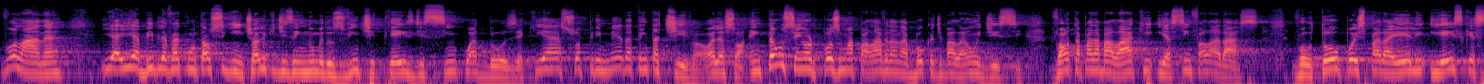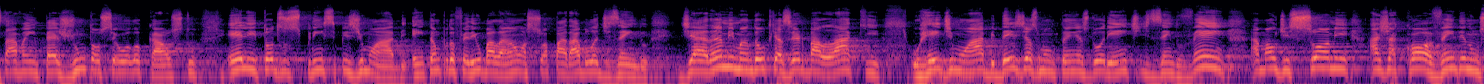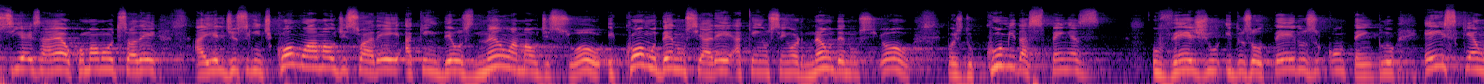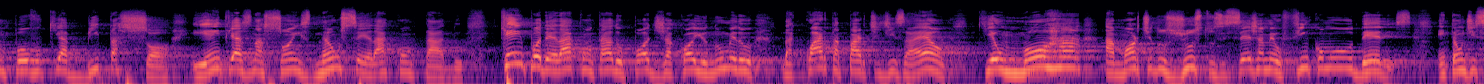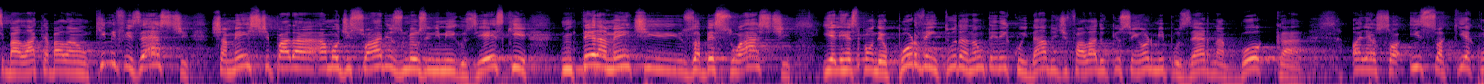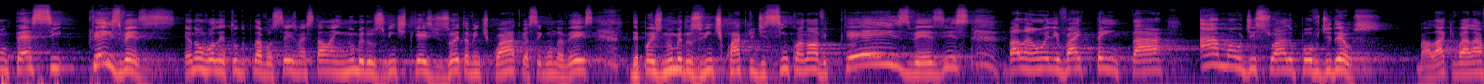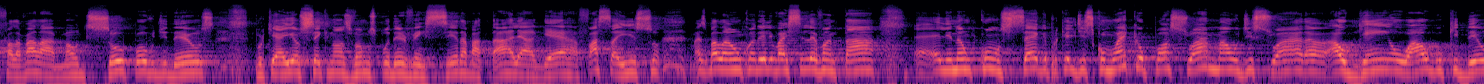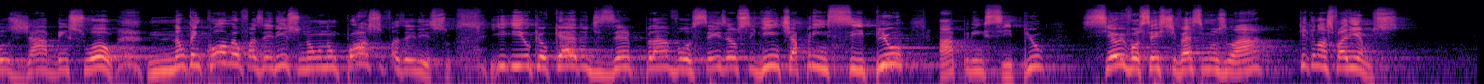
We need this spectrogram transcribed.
Vou lá, né? E aí a Bíblia vai contar o seguinte: olha o que diz em Números 23, de 5 a 12. Aqui é a sua primeira tentativa. Olha só. Então o Senhor pôs uma palavra na boca de Balaão e disse: Volta para Balaque e assim falarás. Voltou, pois, para ele, e eis que estava em pé junto ao seu holocausto, ele e todos os príncipes de Moabe. Então proferiu Balaão a sua parábola, dizendo: De Arame mandou trazer Balaque, o rei de Moabe, desde as montanhas do Oriente, dizendo: Vem, amaldiçoe-me a Jacó, vem denunciar a Israel: Como amaldiçoarei? Aí ele diz o seguinte: Como amaldiçoarei a quem Deus não amaldiçoou? E como denunciarei a quem o Senhor não denunciou? Pois do cume das penhas o vejo e dos outeiros o contemplo, eis que é um povo que habita só, e entre as nações não será contado. Quem poderá contar o pó de Jacó e o número da quarta parte de Israel? Que eu morra a morte dos justos e seja meu fim como o deles. Então disse Balaque a Balaão: Que me fizeste? Chamei-te para amaldiçoar os meus inimigos, e eis que inteiramente os abençoaste. E ele respondeu: Porventura não terei cuidado de falar do que o Senhor me puser na boca. Olha só, isso aqui acontece três vezes. Eu não vou ler tudo para vocês, mas está lá em Números 23, 18 a 24, a segunda vez. Depois, Números 24, de 5 a 9. Três vezes, Balaão ele vai tentar amaldiçoar o povo de Deus. Balaque vai lá, fala, vai lá, amaldiçoa o povo de Deus, porque aí eu sei que nós vamos poder vencer a batalha, a guerra, faça isso. Mas Balaão, quando ele vai se levantar, é, ele não consegue, porque ele diz: como é que eu posso amaldiçoar alguém ou algo que Deus já abençoou? Não tem como eu fazer isso, não, não posso fazer isso. E, e o que eu quero dizer para vocês é o seguinte: a princípio, a princípio, se eu e vocês estivéssemos lá, o que, que nós faríamos?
